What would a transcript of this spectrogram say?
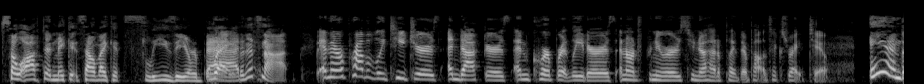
so often make it sound like it's sleazy or bad, Right. and it's not. And there are probably teachers and doctors and corporate leaders and entrepreneurs who know how to play their politics right too. And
